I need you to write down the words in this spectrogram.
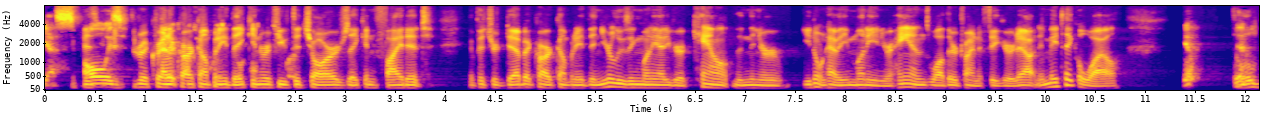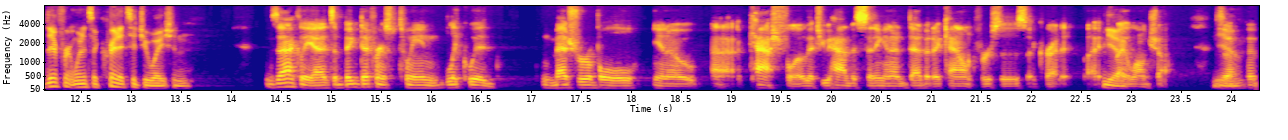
Yes, always through a credit card company. They can refute the charge. They can fight it. If it's your debit card company, then you're losing money out of your account. Then then you're you don't have any money in your hands while they're trying to figure it out, and it may take a while. Yep, it's yeah. a little different when it's a credit situation. Exactly. Yeah, it's a big difference between liquid, measurable, you know, uh, cash flow that you have is sitting in a debit account versus a credit by, yeah. by a long shot. So yeah.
